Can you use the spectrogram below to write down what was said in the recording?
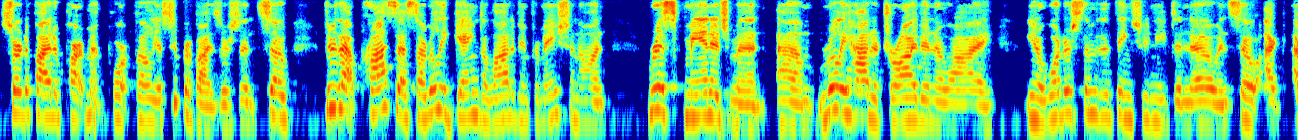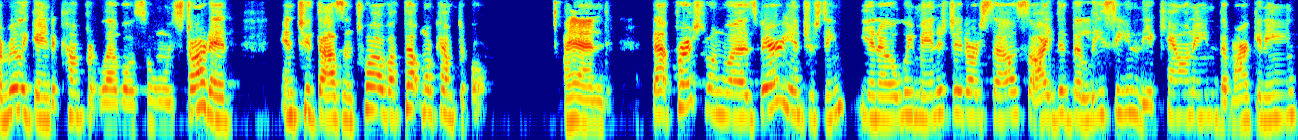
certified apartment portfolio supervisors. And so through that process, I really gained a lot of information on risk management, um, really how to drive NOI, you know, what are some of the things you need to know? And so I, I really gained a comfort level. So when we started in 2012, I felt more comfortable. And that first one was very interesting. You know, we managed it ourselves. So I did the leasing, the accounting, the marketing,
